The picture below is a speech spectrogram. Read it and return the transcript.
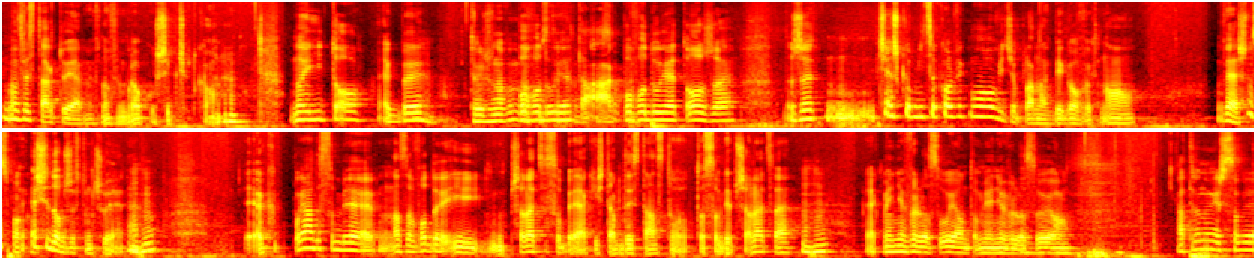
No wystartujemy w nowym roku szybciutko. Nie? No i to jakby to już w nowym powoduje, roku tak, powoduje to, że, że ciężko mi cokolwiek mówić o planach biegowych. No wiesz, no ja się dobrze w tym czuję. Mhm. Jak pojadę sobie na zawody i przelecę sobie jakiś tam dystans, to, to sobie przelecę. Mhm jak mnie nie wylosują, to mnie nie wylosują. A trenujesz sobie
